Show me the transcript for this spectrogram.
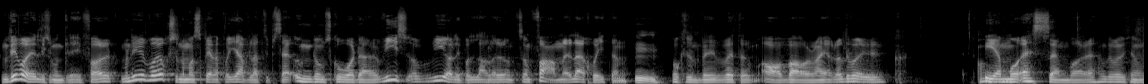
Men det var ju liksom en grej förut. Men det var ju också när man spelade på jävla typ så här ungdomsgårdar. Vi, vi höll ju på att lalla runt som fan med den där skiten. Mm. Och så med vet du, AVA och de här jävla. Det var ju Oh. emo-SM var det. Det var, liksom,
